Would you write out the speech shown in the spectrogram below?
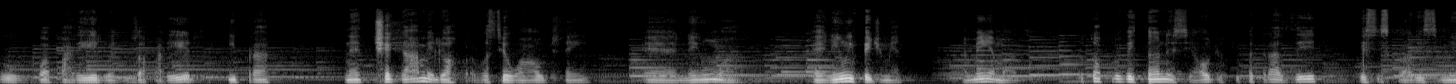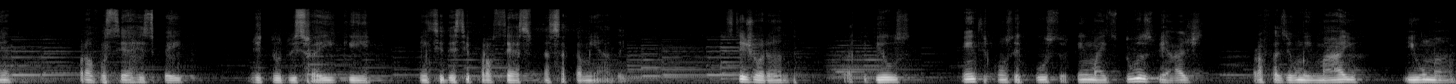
o, o aparelho, os aparelhos aqui para né, chegar melhor para você o áudio sem é, nenhuma, é, nenhum impedimento. Amém, amados? Eu estou aproveitando esse áudio aqui para trazer esse esclarecimento para você a respeito de tudo isso aí que tem sido esse processo nessa caminhada aí. Esteja orando para que Deus entre com os recursos. Eu tenho mais duas viagens para fazer, uma em maio e uma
